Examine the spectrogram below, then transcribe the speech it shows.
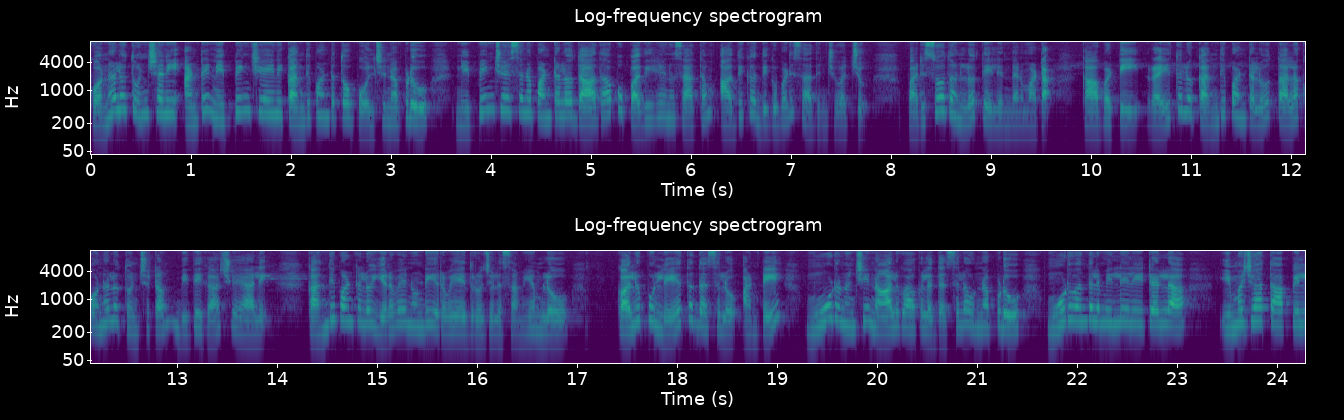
కొనలు తుంచని అంటే నిప్పింగ్ చేయని కంది పంటతో పోల్చినప్పుడు నిప్పింగ్ చేసిన పంటలో దాదాపు పదిహేను శాతం అధిక దిగుబడి సాధించవచ్చు. పరిశోధనలో తేలిందనమాట. కాబట్టి రైతులు కంది పంటలో తల కొనలు తుంచటం విధిగా చేయాలి. కంది పంటలో ఇరవై నుండి ఇరవై ఐదు రోజుల సమయంలో కలుపు లేత దశలో అంటే మూడు నుంచి నాలుగు ఆకుల దశలో ఉన్నప్పుడు మూడు వందల మిల్లీలీటర్ల ఇమజాతాపిల్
